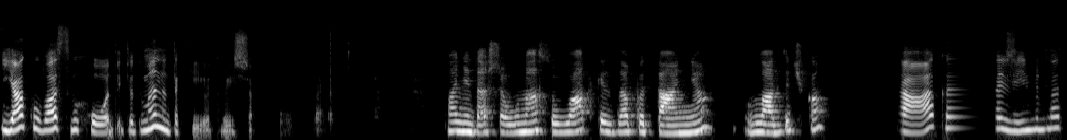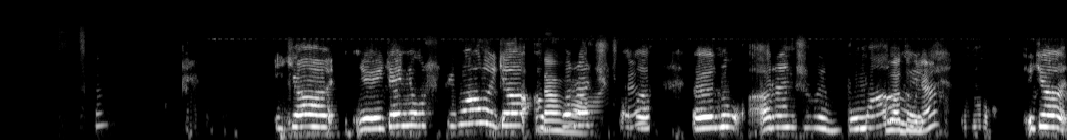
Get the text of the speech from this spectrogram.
як у вас виходить? От у мене такий от вийшов. Пані Даша, у нас у Владки запитання. Владочка. Так, кажіть, будь ласка. Я, э, я не успевала, я Давайте. обворачивала э, ну, оранжевой бумагой. Владуля. Ну, Я,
